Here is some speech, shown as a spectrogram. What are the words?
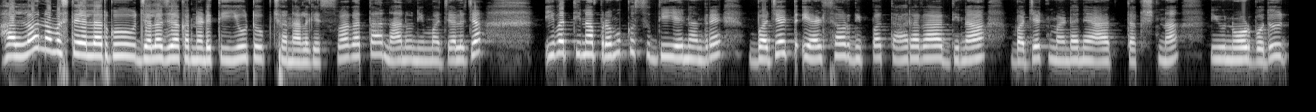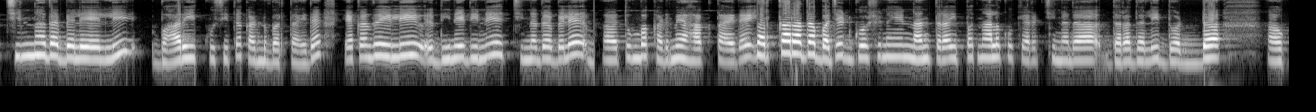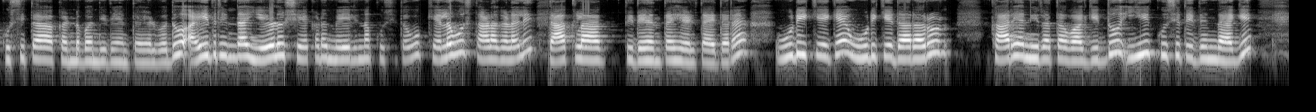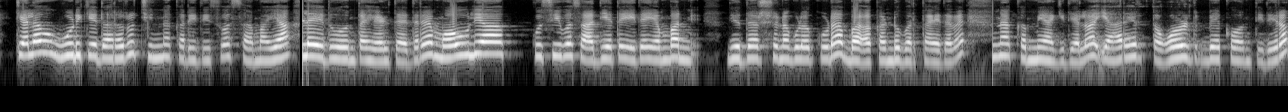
Hello ನಮಸ್ತೆ ಎಲ್ಲರಿಗೂ. ಜಲಜ ಕನ್ನಡತಿ YouTube ಚಾನಲ್ಗೆ ಸ್ವಾಗತ. ನಾನು ನಿಮ್ಮ ಜಲಜ. ಇವತ್ತಿನ ಪ್ರಮುಖ ಸುದ್ದಿ ಏನಂದರೆ, ಬಜೆಟ್ ಎರಡು ಸಾವಿರದ ಇಪ್ಪತ್ತಾರರ ದಿನ ಬಜೆಟ್ ಮಂಡನೆ ಆದ ತಕ್ಷಣ ನೀವು ನೋಡ್ಬೋದು ಚಿನ್ನದ ಬೆಲೆಯಲ್ಲಿ ಭಾರಿ ಕುಸಿತ ಕಂಡು ಬರ್ತಾ ಇದೆ. ಯಾಕಂದರೆ ಇಲ್ಲಿ ದಿನೇ ದಿನೇ ಚಿನ್ನದ ಬೆಲೆ ತುಂಬಾ ಕಡಿಮೆ ಆಗ್ತಾ ಇದೆ. ಸರ್ಕಾರದ ಬಜೆಟ್ ಘೋಷಣೆಯ ನಂತರ ಇಪ್ಪತ್ನಾಲ್ಕು ಕ್ಯಾರೆಟ್ ಚಿನ್ನದ ದರದಲ್ಲಿ ದೊಡ್ಡ ಕುಸಿತ ಕಂಡು ಬಂದಿದೆ ಅಂತ ಹೇಳ್ಬೋದು. ಐದರಿಂದ ಏಳು ಶೇಕಡ ಮೇಲಿನ ಕುಸಿತವು ಕೆಲವು ಸ್ಥಳಗಳಲ್ಲಿ ದಾಖಲಾಗ್ತಿದೆ ಅಂತ ಹೇಳ್ತಾ ಇದ್ದಾರೆ. ಹೂಡಿಕೆಗೆ ಹೂಡಿಕೆದಾರರು ಕಾರ್ಯನಿರತವಾಗಿದ್ದು, ಈ ಕುಸಿತದಿಂದಾಗಿ ಕೆಲವು ಹೂಡಿಕೆದಾರರು ಚಿನ್ನ ಖರೀದಿಸುವ ಸಮಯ ಒಳ್ಳೆಯದು ಅಂತ ಹೇಳ್ತಾ ಇದ್ದಾರೆ. ಮೌಲ್ಯ ಕುಸಿಯುವ ಸಾಧ್ಯತೆ ಇದೆ ಎಂಬ ನಿದರ್ಶನಗಳು ಕೂಡ ಬ, ಕಂಡು ಬರ್ತಾ ಇದ್ದಾವೆ ಚಿನ್ನ ಕಮ್ಮಿ ಆಗಿದೆಯಲ್ವ? ಯಾರ್ಯಾರು ತಗೊಳ್ಬೇಕು ಅಂತಿದ್ದೀರೋ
